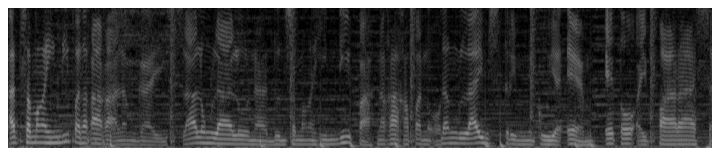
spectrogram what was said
At sa mga hindi pa nakakaalam guys, lalong-lalo na dun sa mga hindi pa nakakapanood ng live stream ni Kuya M, ito ay para sa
